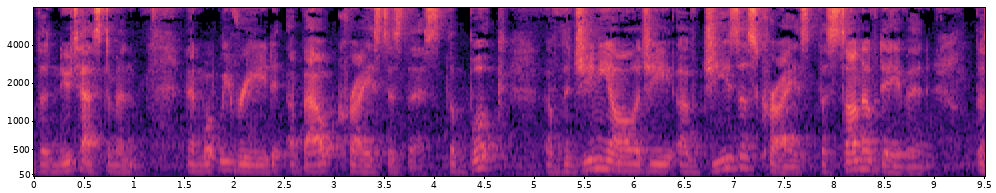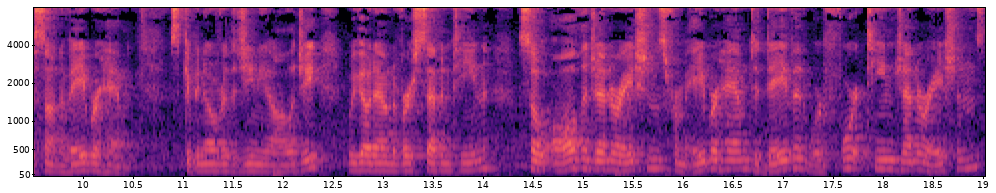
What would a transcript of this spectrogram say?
the New Testament, and what we read about Christ is this the book of the genealogy of Jesus Christ, the son of David, the son of Abraham. Skipping over the genealogy, we go down to verse 17. So all the generations from Abraham to David were 14 generations.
